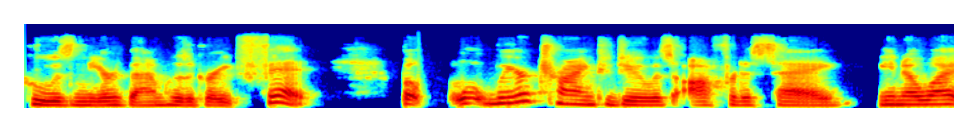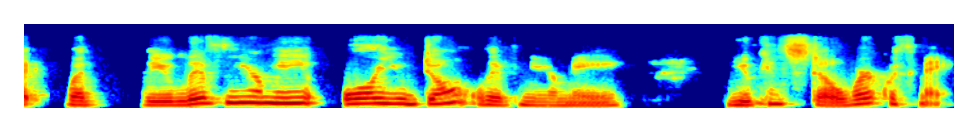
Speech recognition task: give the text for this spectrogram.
who is near them who's a great fit but what we're trying to do is offer to say, you know what, whether you live near me or you don't live near me, you can still work with me.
